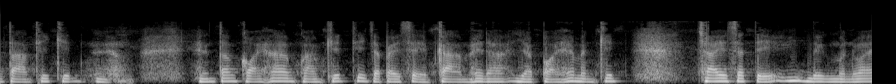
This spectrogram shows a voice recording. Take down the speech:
ำตามที่คิดเห็นต้องคอยห้ามความคิดที่จะไปเสพกามให้ได้ อย่าปล่อยให้มันคิด ใช้สติดึงมันไว้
